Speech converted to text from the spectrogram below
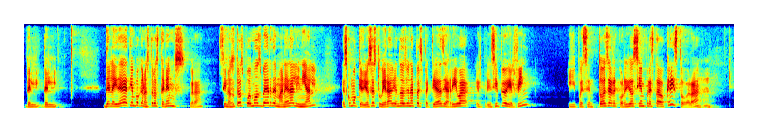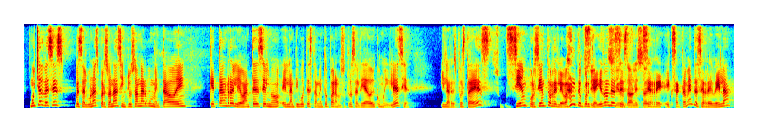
del, de la idea de tiempo que nosotros tenemos, ¿verdad? Si nosotros podemos ver de manera lineal, es como que Dios estuviera viendo desde una perspectiva desde arriba el principio y el fin, y pues en todo ese recorrido siempre ha estado Cristo, ¿verdad? Muchas veces, pues algunas personas incluso han argumentado de qué tan relevante es el, el Antiguo Testamento para nosotros al día de hoy como iglesia. Y la respuesta es 100% relevante, porque ahí es donde se, se exactamente se revela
